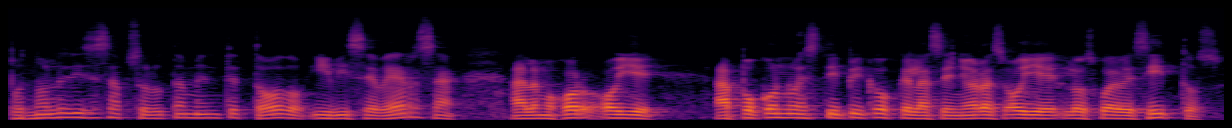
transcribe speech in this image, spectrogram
pues no le dices absolutamente todo y viceversa. A lo mejor, oye, ¿a poco no es típico que las señoras, oye, los juevesitos,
